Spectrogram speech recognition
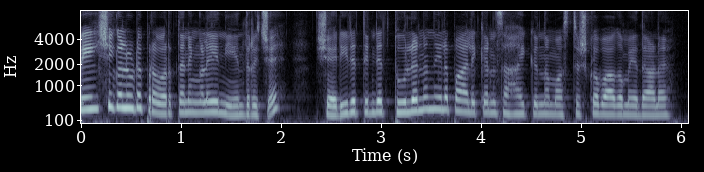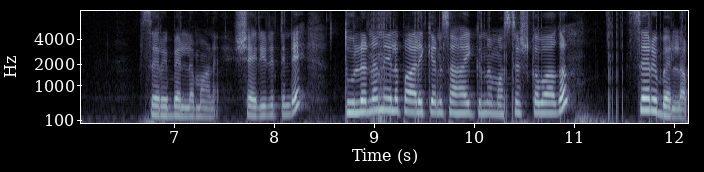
പേശികളുടെ പ്രവർത്തനങ്ങളെ നിയന്ത്രിച്ച് ശരീരത്തിന്റെ തുലന നില പാലിക്കാൻ സഹായിക്കുന്ന മസ്തിഷ്ക ഭാഗം ഏതാണ്? സെറിബെല്ലമാണ്. ശരീരത്തിന്റെ തുലന നില പാലിക്കാൻ സഹായിക്കുന്ന മസ്തിഷ്ക ഭാഗം സെറിബെല്ലം.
